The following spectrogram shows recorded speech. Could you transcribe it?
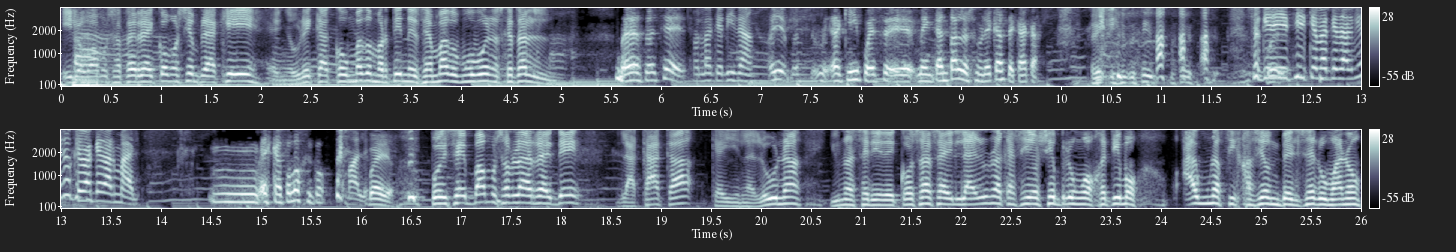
Y lo vamos a hacer, eh, como siempre, aquí en Eureka con Mado Martínez. Amado, muy buenas, ¿qué tal? Buenas noches. Hola, querida. Oye, pues aquí pues eh, me encantan los eurecas de caca. ¿Eso quiere decir que va a quedar bien o que va a quedar mal? Mm, escatológico. Vale. Bueno, pues eh, vamos a hablar eh, de la caca que hay en la Luna y una serie de cosas. Eh, La Luna que ha sido siempre un objetivo, una fijación del ser humano.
